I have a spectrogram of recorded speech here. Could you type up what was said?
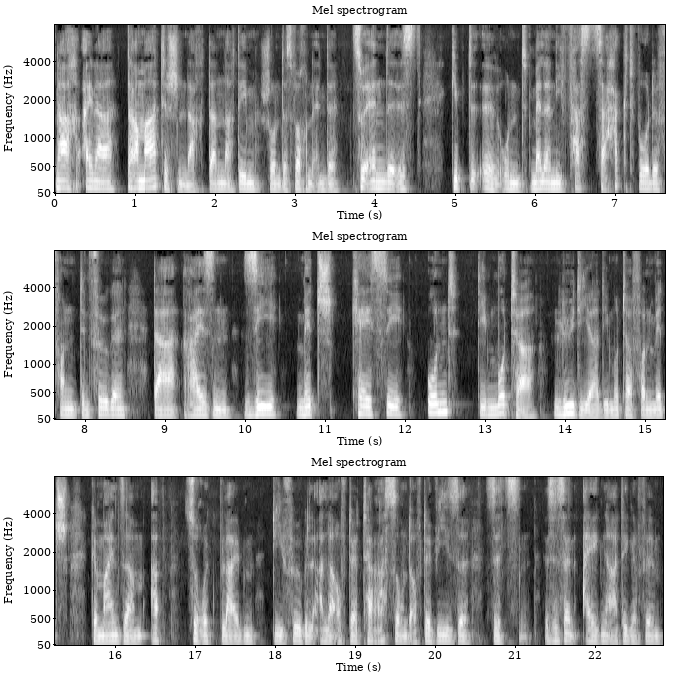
Nach einer dramatischen Nacht, dann nachdem schon das Wochenende zu Ende ist, gibt äh, und Melanie fast zerhackt wurde von den Vögeln, da reisen sie, Mitch, Casey und die Mutter Lydia, die Mutter von Mitch, gemeinsam ab. Zurückbleiben die Vögel alle auf der Terrasse und auf der Wiese sitzen. Es ist ein eigenartiger Film.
